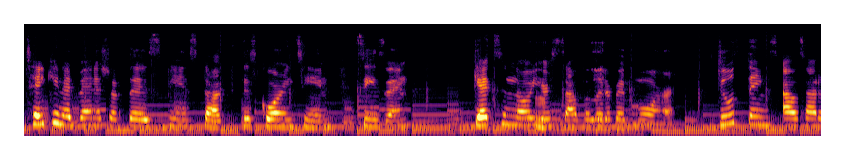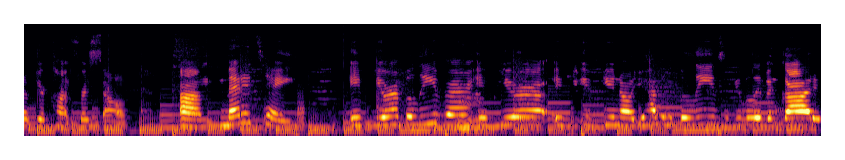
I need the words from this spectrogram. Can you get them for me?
taking advantage of this being stuck, this quarantine season. Get to know mm. yourself a little bit more. Do things outside of your comfort zone. Um, meditate. If you're a believer if you're if, if you know you have any beliefs if you believe in god if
